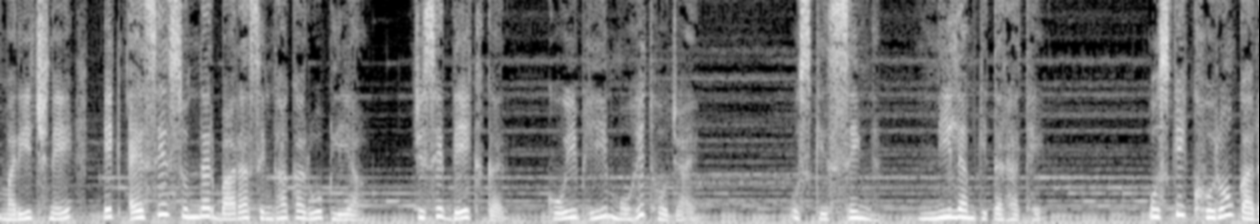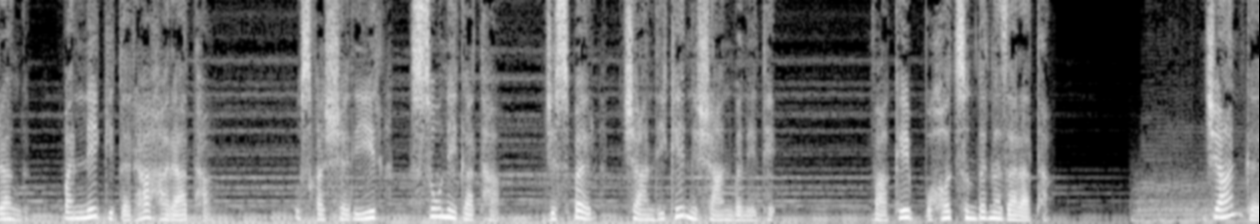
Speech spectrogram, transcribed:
मरीच ने एक ऐसे सुंदर बारह सिंघा का रूप लिया, जिसे देखकर कोई भी मोहित हो जाए। उसके सिंह नीलम की तरह थे। उसके खुरों का रंग पन्ने की तरह हरा था। उसका शरीर सोने का था, जिस पर चांदी के निशान बने थे। वाकई बहुत सुंदर नज़ारा था। जानकर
